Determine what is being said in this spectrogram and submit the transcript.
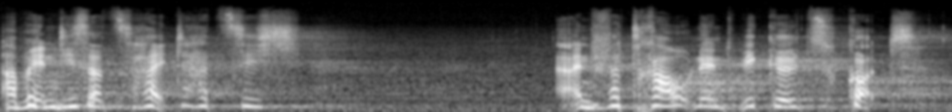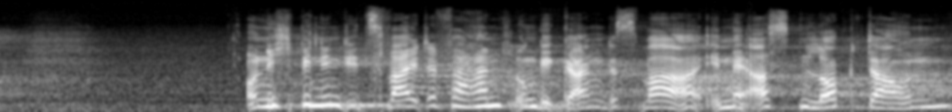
Aber in dieser Zeit hat sich ein Vertrauen entwickelt zu Gott. Und ich bin in die zweite Verhandlung gegangen, das war im ersten Lockdown.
